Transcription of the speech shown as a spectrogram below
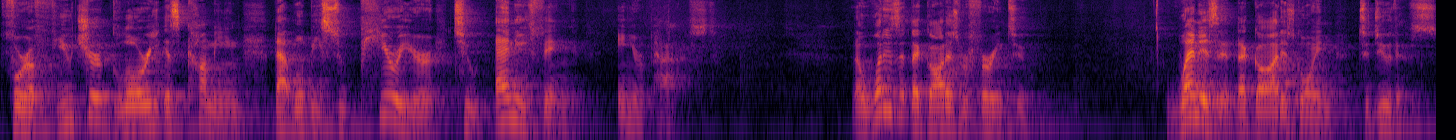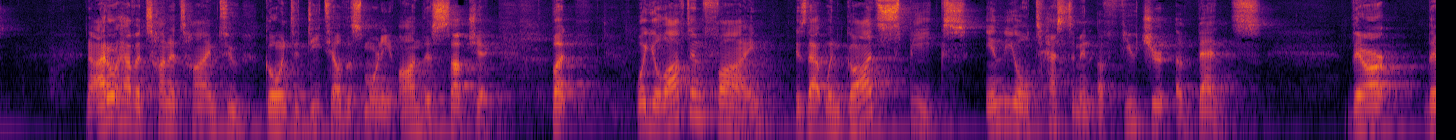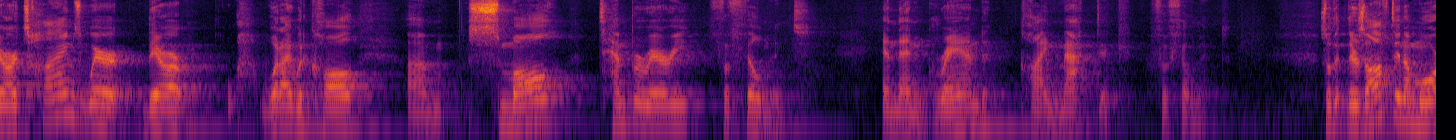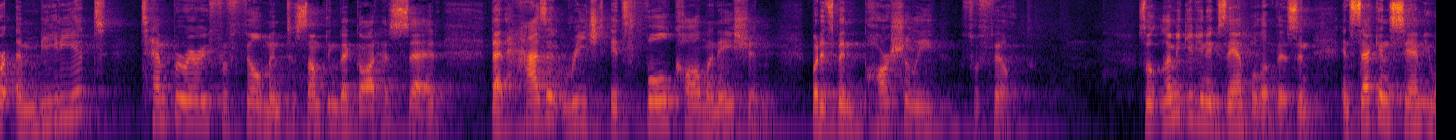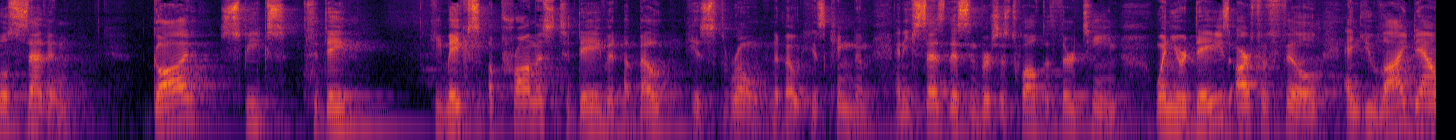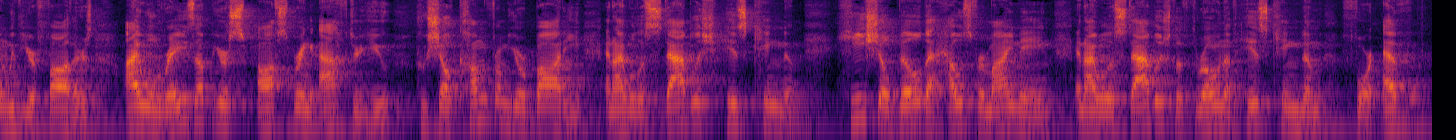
for a future glory is coming that will be superior to anything in your past. Now, what is it that God is referring to? When is it that God is going to do this? Now, I don't have a ton of time to go into detail this morning on this subject, but what you'll often find is that when God speaks in the Old Testament of future events, there are, there are times where there are what I would call um, small temporary fulfillment and then grand climactic fulfillment. So there's often a more immediate temporary fulfillment to something that God has said that hasn't reached its full culmination, but it's been partially fulfilled. So let me give you an example of this. In, in 2 Samuel 7, God speaks to David. He makes a promise to David about his throne and about his kingdom. And he says this in verses 12 to 13 When your days are fulfilled and you lie down with your fathers, I will raise up your offspring after you, who shall come from your body, and I will establish his kingdom. He shall build a house for my name, and I will establish the throne of his kingdom forever.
